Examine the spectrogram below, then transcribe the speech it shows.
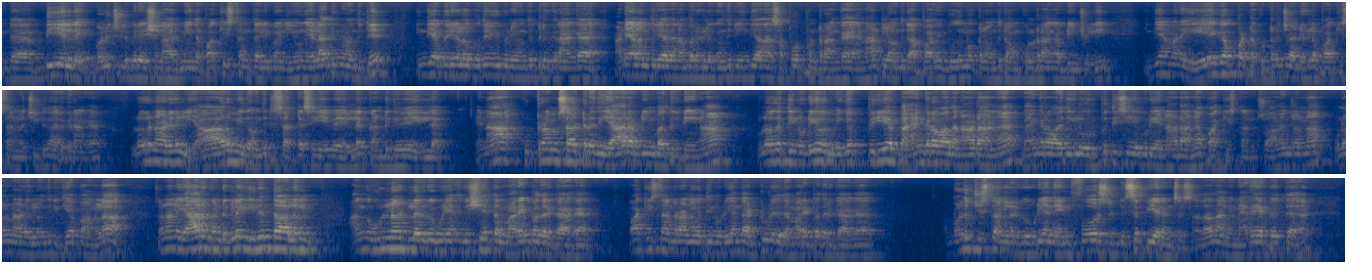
இந்த பிஎல்ஏ பலுச் லிபரேஷன் ஆர்மி இந்த பாகிஸ்தான் தலிபான் இவங்க எல்லாத்துக்குமே வந்துட்டு இந்தியா பெரிய அளவுக்கு உதவி பண்ணி வந்துட்டு இருக்கிறாங்க. அடையாளம் தெரியாத நபர்களுக்கு வந்துட்டு இந்தியா தான் சப்போர்ட் பண்ணுறாங்க நாட்டில் வந்துட்டு அப்பாவி பொதுமக்களை வந்துட்டு அவங்க கொள்கிறாங்க அப்படின்னு சொல்லி இந்தியா மேலே ஏகப்பட்ட குற்றச்சாட்டுகளை பாகிஸ்தான் வச்சுக்கிட்டு தான் இருக்கிறாங்க. உலக நாடுகள் யாரும் இதை வந்துட்டு சட்டை செய்யவே இல்லை கண்டுக்கவே இல்லை. ஏன்னா குற்றம் சாட்டுறது யார் அப்படின்னு பார்த்துக்கிட்டிங்கன்னா உலகத்தினுடைய ஒரு மிகப்பெரிய பயங்கரவாத நாடான பயங்கரவாதிகளை உற்பத்தி செய்யக்கூடிய நாடான பாகிஸ்தான். ஸோ அவன் சொன்னால் உலக நாடுகள் வந்துட்டு கேட்பாங்களா? சொன்னாலும் யாரும் கண்டுக்கல. இருந்தாலும் அங்கே உள்நாட்டில் இருக்கக்கூடிய அந்த விஷயத்தை மறைப்பதற்காக பாகிஸ்தான் ராணுவத்தினுடைய அந்த அட்டூழியத்தை மறைப்பதற்காக பலூச்சிஸ்தானில் இருக்கக்கூடிய அந்த என்ஃபோர்ஸ் டிசப்பியரன்சஸ் அதாவது அங்கே நிறைய பேர்த்த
